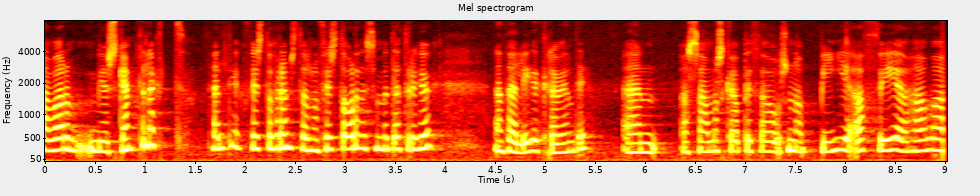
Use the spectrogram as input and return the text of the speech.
það var mjög skemmtilegt held ég, fyrst og fremst, það er svona fyrsta orði sem er eftir í hug, en það er líka krefjandi. En að samaskapi þá býja að því að hafa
